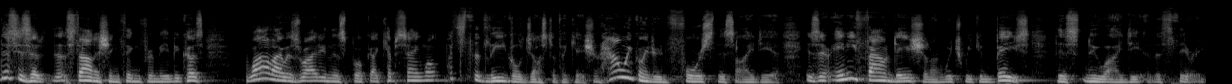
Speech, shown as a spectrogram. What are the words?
This is an astonishing thing for me because while I was writing this book, I kept saying, well, what's the legal justification? How are we going to enforce this idea? Is there any foundation on which we can base this new idea, this theory?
